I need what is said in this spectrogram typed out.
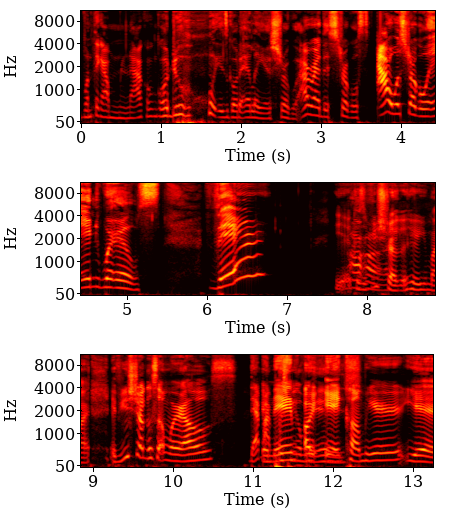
one thing I'm not gonna go do is go to LA and struggle. I'd rather struggle. I would struggle anywhere else. There, yeah, because uh-uh. if you uh-uh. struggle here, you might. If you struggle somewhere else, that might and push then, me over or, the and come here, yeah,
